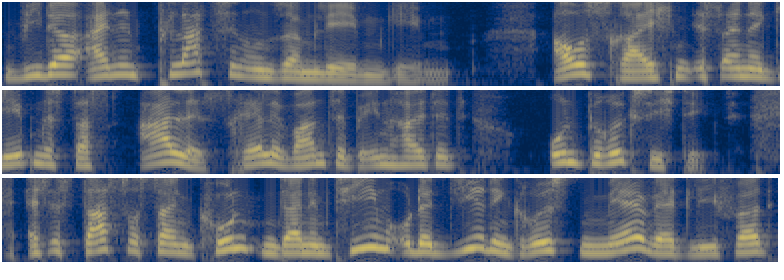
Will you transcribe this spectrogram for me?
wieder einen Platz in unserem Leben geben. Ausreichend ist ein Ergebnis, das alles Relevante beinhaltet und berücksichtigt. Es ist das, was deinen Kunden, deinem Team oder dir den größten Mehrwert liefert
